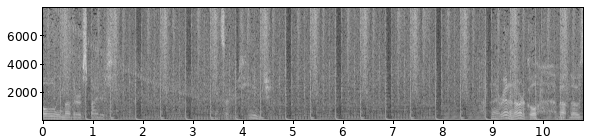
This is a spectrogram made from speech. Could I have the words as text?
Holy mother of spiders. That sucker's huge. I read an article about those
